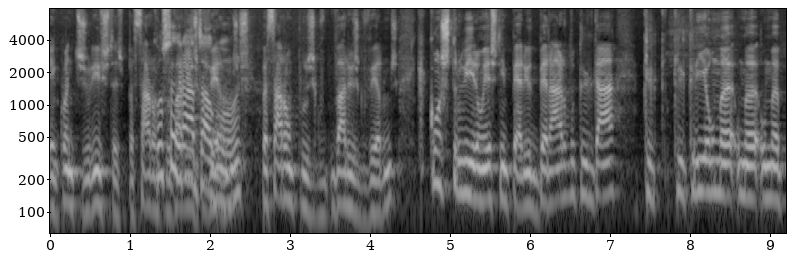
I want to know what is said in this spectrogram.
enquanto juristas, passaram por vários governos, alguns. passaram por os vários governos, que construíram este império de Berardo que lhe dá, que, que lhe cria uma, uma, uma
